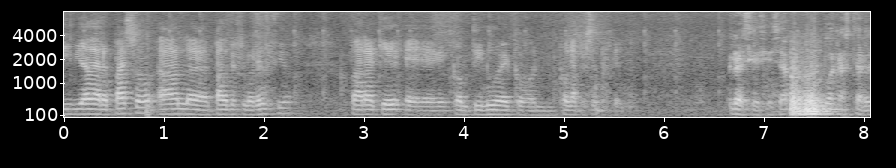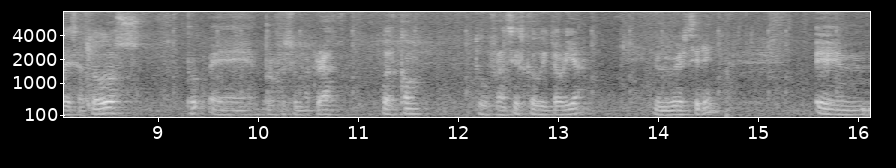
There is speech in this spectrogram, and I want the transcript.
y voy a dar paso al padre Florencio para que continúe con, la presentación. Gracias, Isaac. Buenas tardes a todos. profesor McGrath, welcome. To Francisco Vitoria University. Em,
